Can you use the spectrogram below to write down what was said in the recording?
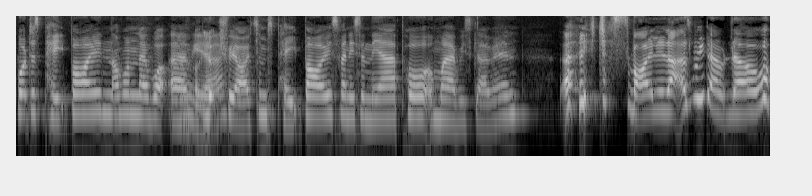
what does Pete buy? And I want to know what um, Oh, yeah. luxury items Pete buys when he's in the airport and where he's going. he's just smiling at us. We don't know.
